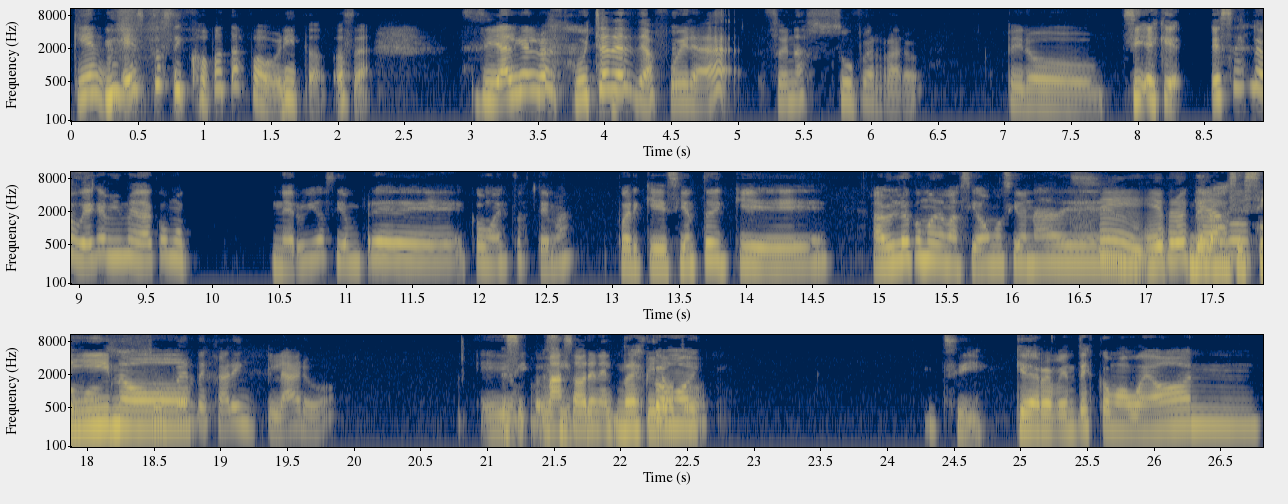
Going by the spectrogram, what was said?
¿quién es tu psicópata favorito? O sea, si alguien lo escucha desde afuera, suena súper raro. Pero. Sí, es que esa es la wea que a mí me da como nervio siempre de como estos temas. Porque siento que hablo como demasiado emocionada de, sí, yo creo que de los asesinos. súper dejar en claro, eh, Sí, más sí, ahora en el no es piloto. como- Sí, que de repente es como, weón,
